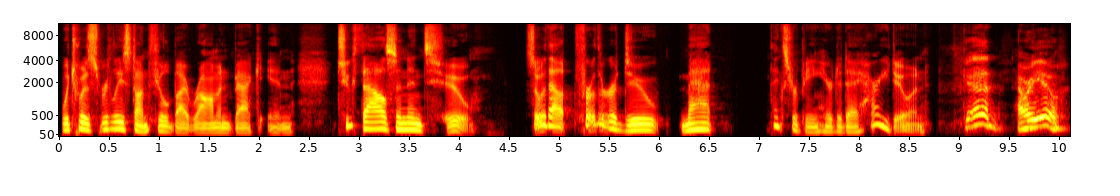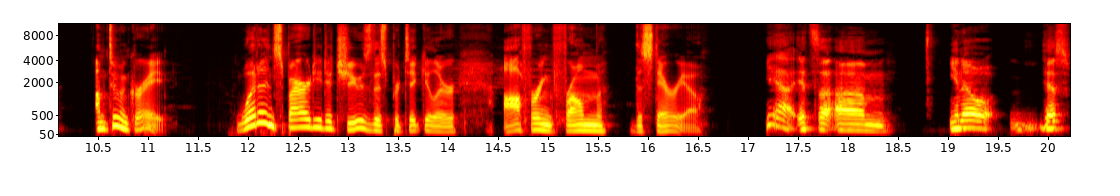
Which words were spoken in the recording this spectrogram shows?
which was released on Fueled by Ramen back in 2002. So without further ado, Matt, thanks for being here today. How are you doing? Good. How are you? I'm doing great. What inspired you to choose this particular offering from the stereo? Yeah, it's a um you know, this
